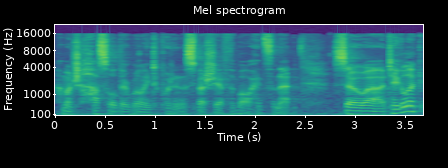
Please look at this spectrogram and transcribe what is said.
how much hustle they're willing to put in, especially if the ball hits the net. So uh, take a look.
